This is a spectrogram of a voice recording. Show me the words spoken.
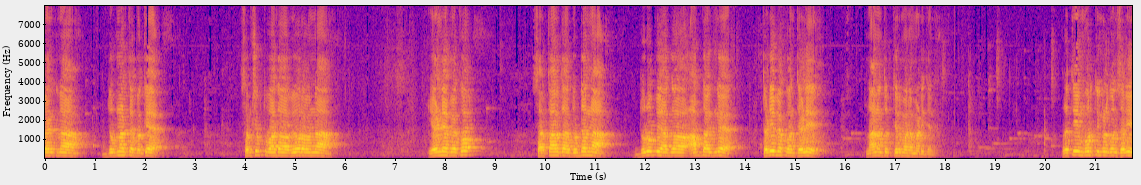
ಬ್ಯಾಂಕ್ನ ದುರ್ನಡತೆ ಬಗ್ಗೆ ಸಂಕ್ಷಿಪ್ತವಾದ ವಿವರವನ್ನು ಹೇಳಲೇಬೇಕು. ಸರ್ಕಾರದ ದುಡ್ಡನ್ನು ದುರುಪಯೋಗ ಆಗ್ದಂಗೆ ತಡಿಬೇಕು ಅಂತೇಳಿ ನಾನಂತೂ ತೀರ್ಮಾನ ಮಾಡಿದ್ದೇನೆ. ಪ್ರತಿ ಮೂರು ತಿಂಗಳಿಗೊಂದ್ಸರಿ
